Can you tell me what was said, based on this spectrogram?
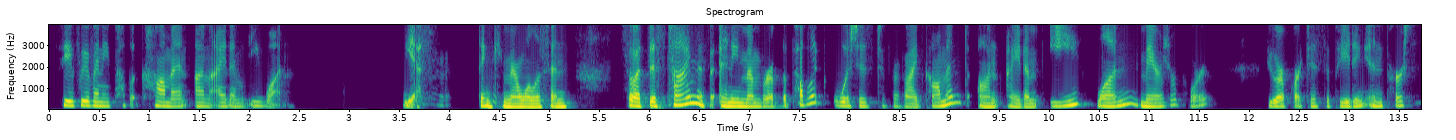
see if we have any public comment on item E1? Yes, thank you, Mayor Willison. So at this time, if any member of the public wishes to provide comment on item E1, Mayor's Report, if you are participating in person,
